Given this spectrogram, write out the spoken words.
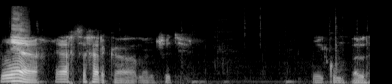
Nie, ja chcę Herka męczyć. Mój kumpel.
